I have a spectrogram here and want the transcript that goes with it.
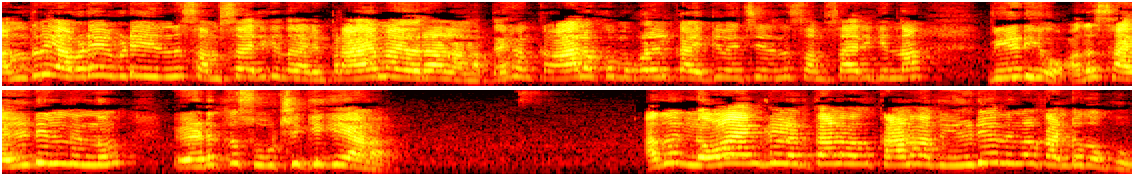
തന്ത്രി അവിടെ ഇവിടെ ഇരുന്ന് സംസാരിക്കുന്ന കാര്യം പ്രായമായ ഒരാളാണ്. അദ്ദേഹം കാലൊക്കെ മുകളിൽ കയറ്റി വെച്ചിരുന്ന് സംസാരിക്കുന്ന വീഡിയോ അത് സൈഡിൽ നിന്നും എടുത്ത് സൂക്ഷിക്കുകയാണ്. അത് ലോ ആംഗിളിൽ എടുത്താണ് കാണുന്ന വീഡിയോ നിങ്ങൾ കണ്ടു നോക്കൂ.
